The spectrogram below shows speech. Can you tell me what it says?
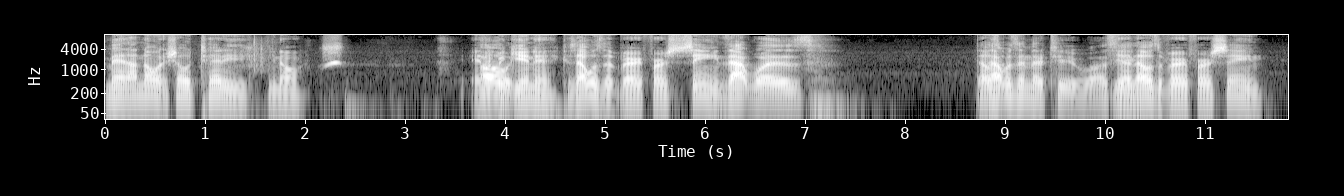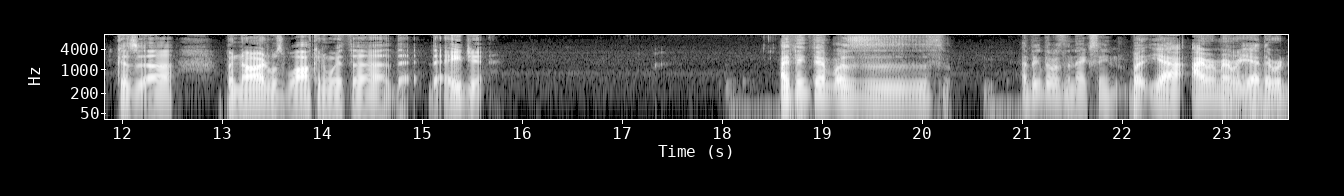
Man, I know it showed Teddy, you know, in the Oh. beginning, because that was the very first scene. That was That that was, was, in there too. Well, let's yeah, see. that was the very first scene, because uh, Bernard was walking with uh the the agent. I think that was. I think that was the next scene. But yeah, I remember. Yeah. Yeah, they were.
